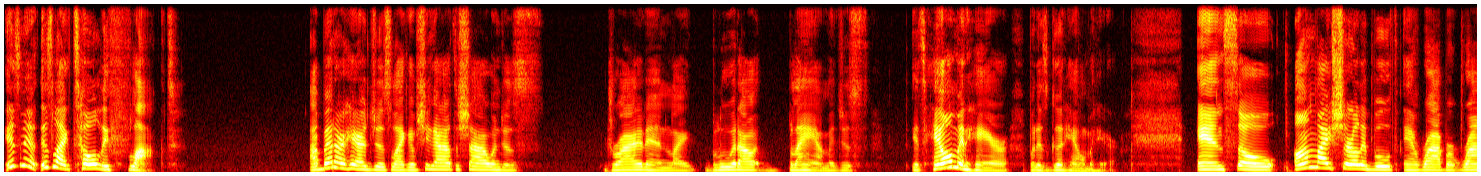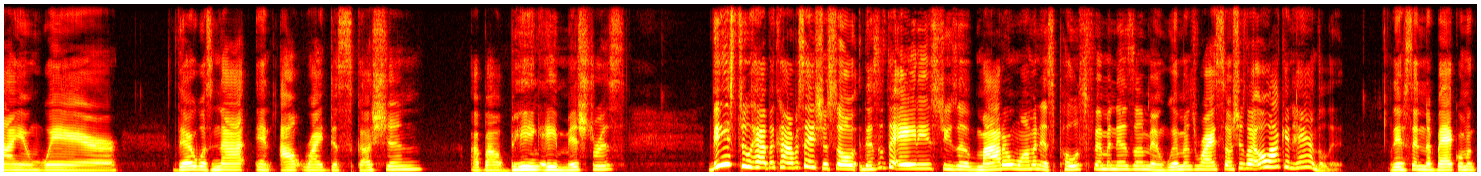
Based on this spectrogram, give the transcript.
Isn't it? It's like totally flocked. I bet her hair just like if she got out the shower and just dried it and like blew it out, blam, it just it's helmet hair, but it's good helmet hair. And so, unlike Shirley Booth and Robert Ryan, where there was not an outright discussion about being a mistress, these two have the conversation. So this is the 80s. She's a modern woman. It's post feminism and women's rights. So she's like, oh, I can handle it. They're sitting in the back room,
